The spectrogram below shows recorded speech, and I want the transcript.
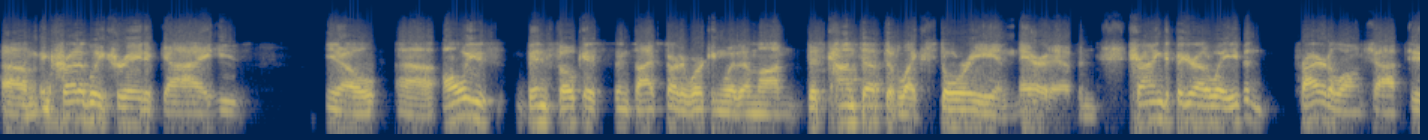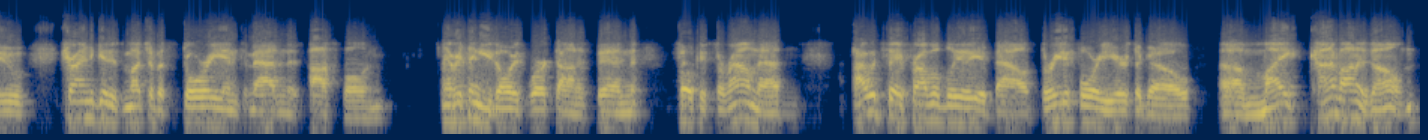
um, incredibly creative guy. He's, you know, uh, always been focused since I've started working with him on this concept of like story and narrative and trying to figure out a way, even prior to Longshot, to trying to get as much of a story into Madden as possible. And everything he's always worked on has been focused around that. And I would say probably about three to four years ago, um, Mike, kind of on his own,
